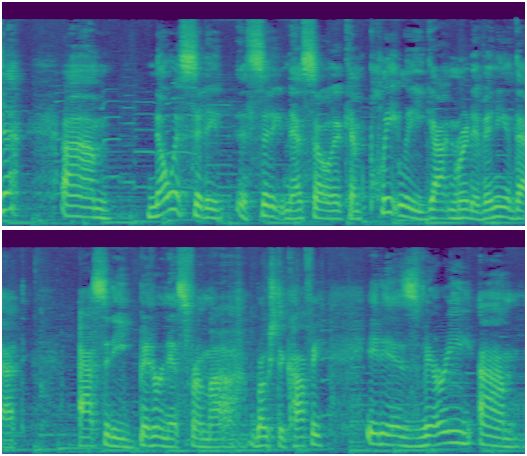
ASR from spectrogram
Yeah, um, no acidic, acidicness, so it completely gotten rid of any of that acidy bitterness from uh, roasted coffee. It is very um,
